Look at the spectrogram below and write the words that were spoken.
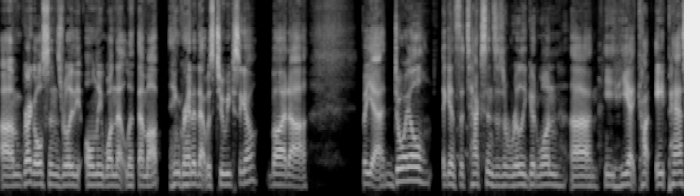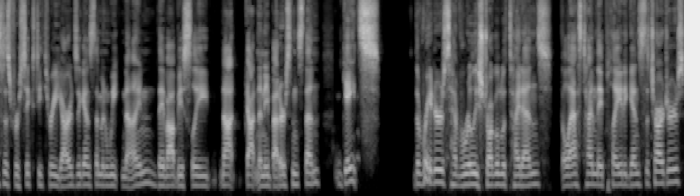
Um, Greg Olsen's really the only one that lit them up, and granted that was two weeks ago, but uh, but yeah, Doyle against the Texans is a really good one. Uh, he he had caught eight passes for 63 yards against them in Week Nine. They've obviously not gotten any better since then. Gates the Raiders have really struggled with tight ends. The last time they played against the Chargers,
